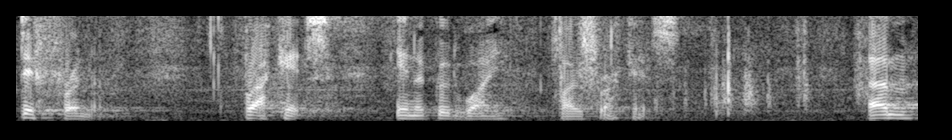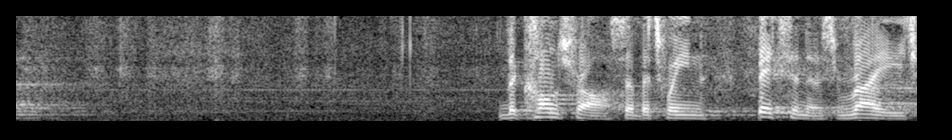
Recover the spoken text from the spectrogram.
different. Brackets in a good way close brackets. Um, the contrasts are between bitterness, rage,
